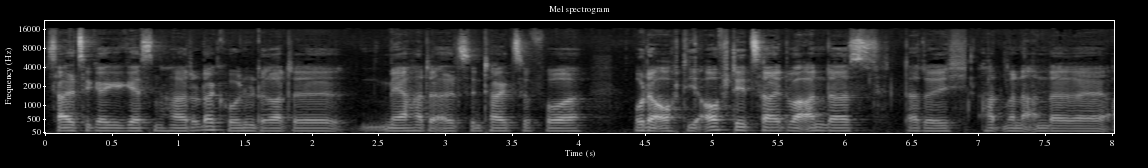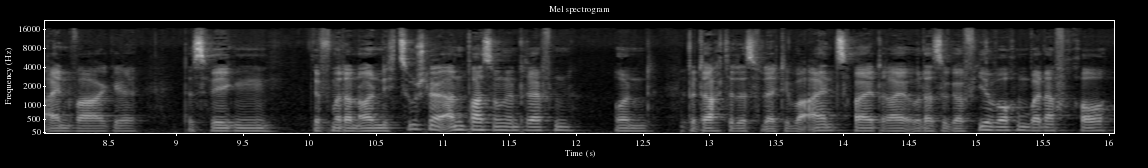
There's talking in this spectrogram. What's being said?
salziger gegessen hat oder Kohlenhydrate mehr hatte als den Tag zuvor oder auch die Aufstehzeit war anders, dadurch hat man eine andere Einwaage. Deswegen dürfen wir dann auch nicht zu schnell Anpassungen treffen und betrachtet das vielleicht über ein, zwei, drei oder sogar vier Wochen bei einer Frau,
